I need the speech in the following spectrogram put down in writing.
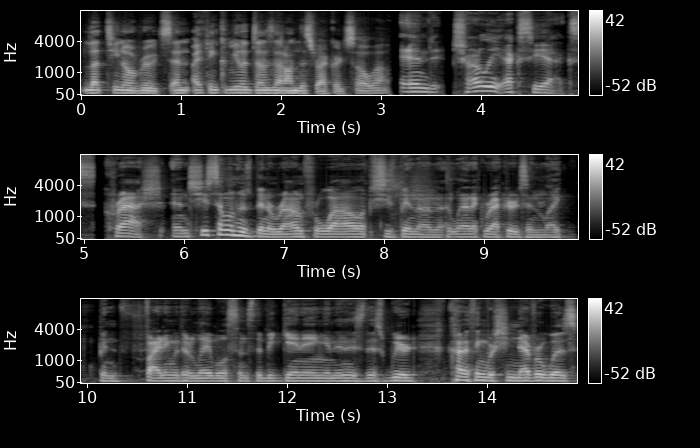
Latino roots. And I think Camila does that on this record so well. And Charli XCX, Crash, and she's someone who's been around for a while. She's been on Atlantic Records and like been fighting with her label since the beginning and it is this weird kind of thing where she never was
